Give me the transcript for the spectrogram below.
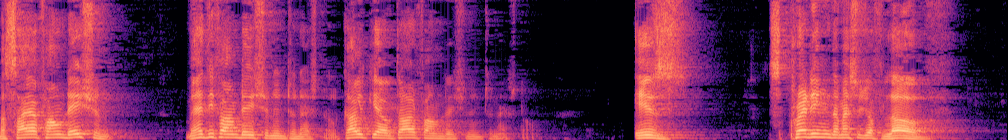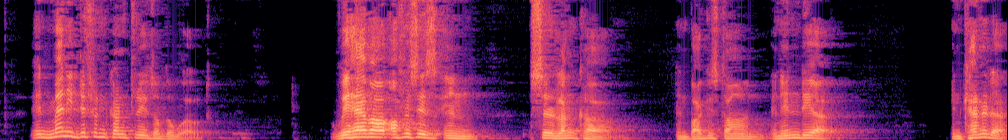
Messiah foundation Mehdi Foundation International, Kalki Avatar Foundation International is spreading the message of love in many different countries of the world. We have our offices in Sri Lanka, in Pakistan, in India, in Canada,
